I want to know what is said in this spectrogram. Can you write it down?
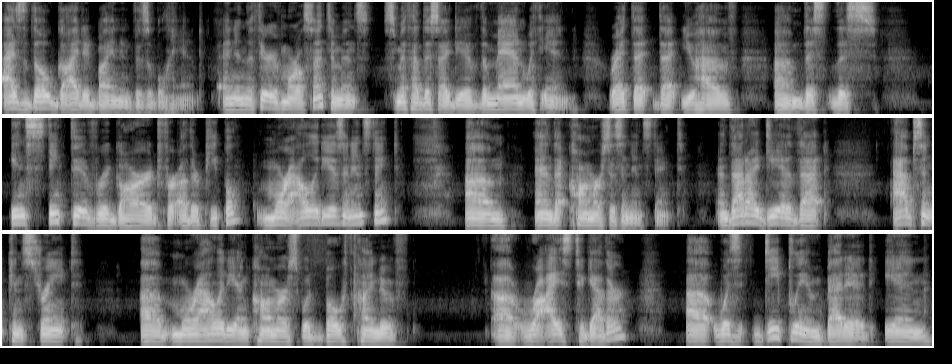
as though guided by an invisible hand. And in the theory of moral sentiments, Smith had this idea of the man within, right? That that you have um, this this instinctive regard for other people. Morality is an instinct, um, and that commerce is an instinct. And that idea that absent constraint, uh, morality and commerce would both kind of uh, rise together uh, was deeply embedded in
